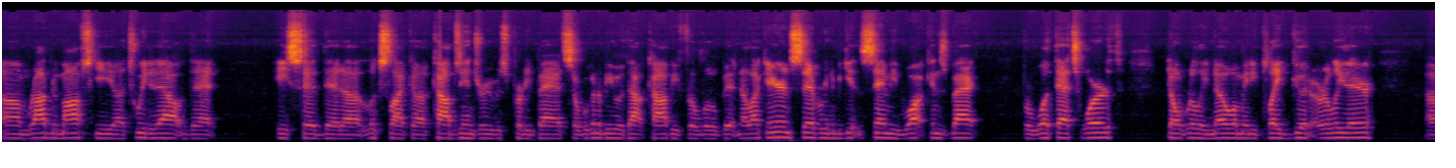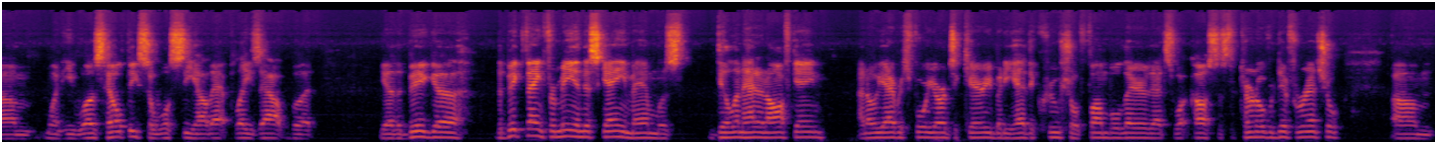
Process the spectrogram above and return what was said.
um, Rob Demovsky uh, tweeted out that he said that uh, looks like uh, Cobb's injury was pretty bad, so we're going to be without Cobby for a little bit. Now, like Aaron said, we're going to be getting Sammy Watkins back for what that's worth. Don't really know. I mean, he played good early there um, when he was healthy, so we'll see how that plays out. But yeah, the big uh, the big thing for me in this game, man, was Dillon had an off game. I know he averaged four yards a carry, but he had the crucial fumble there. That's what cost us the turnover differential. Um,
